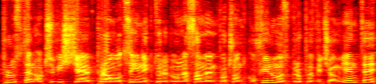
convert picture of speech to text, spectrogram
plus ten oczywiście promocyjny, który był na samym początku filmu, z grupy wyciągnięty.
